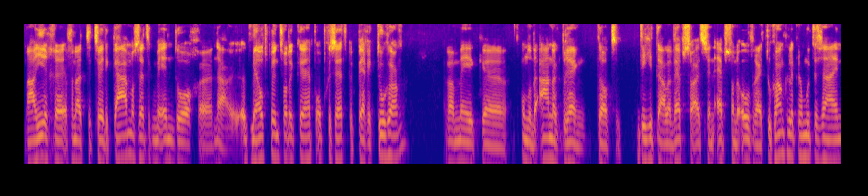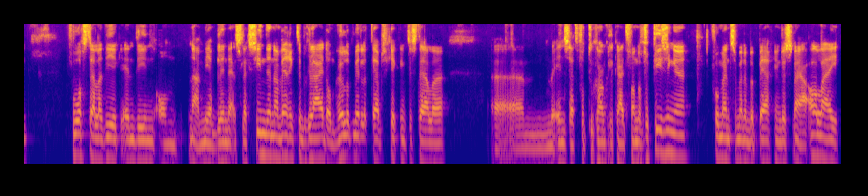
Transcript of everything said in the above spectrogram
Maar hier uh, vanuit de Tweede Kamer zet ik me in door uh, nou, het meldpunt wat ik heb opgezet, beperkt toegang. Waarmee ik onder de aandacht breng dat digitale websites en apps van de overheid toegankelijker moeten zijn. Voorstellen die ik indien om nou, meer blinden en slechtzienden naar werk te begeleiden, om hulpmiddelen ter beschikking te stellen. mijn inzet voor toegankelijkheid van de verkiezingen voor mensen met een beperking. Dus nou ja, allerlei,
